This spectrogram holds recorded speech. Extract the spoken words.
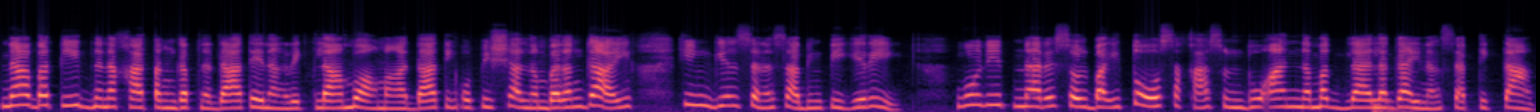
Nabatid na nakatanggap na dati ng reklamo ang mga dating opisyal ng barangay hinggil sa nasabing piggery. Ngunit naresolba ito sa kasunduan na maglalagay ng septic tank.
